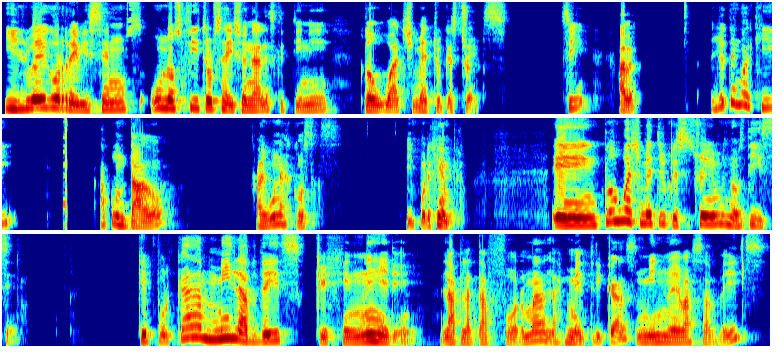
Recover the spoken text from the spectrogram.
y luego revisemos unos features adicionales que tiene CloudWatch Metric Streams. ¿Sí? A ver, yo tengo aquí apuntado algunas cosas. Y por ejemplo, en CloudWatch Metric Streams nos dice que por cada mil updates que genere la plataforma, las métricas, mil nuevas updates,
